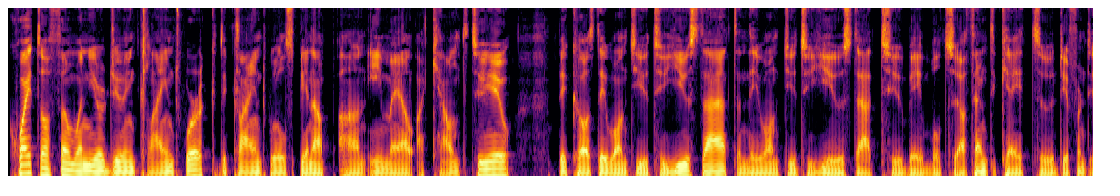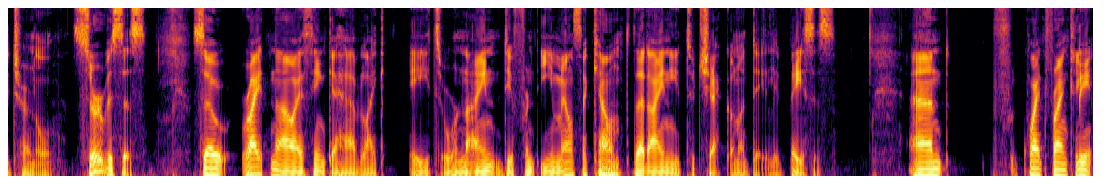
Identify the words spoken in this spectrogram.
quite often, when you're doing client work, the client will spin up an email account to you because they want you to use that and they want you to use that to be able to authenticate to different internal services. So, right now, I think I have like eight or nine different emails account that I need to check on a daily basis. And quite frankly,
